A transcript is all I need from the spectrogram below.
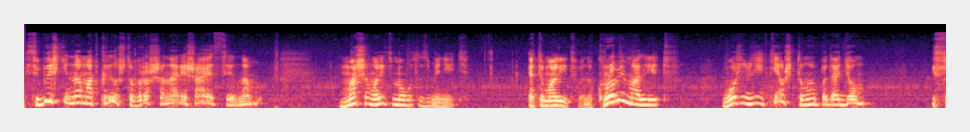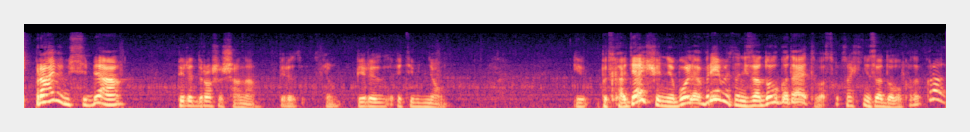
Всевышний нам открыл, что в Рошана решается, и нам наши молитвы могут изменить. Это молитвы. Но кроме молитв, можно изменить тем, что мы подойдем, исправим себя перед Рошашана, перед, перед этим днем. И подходящее наиболее время это незадолго до этого. Сколько значит незадолго? Это раз.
